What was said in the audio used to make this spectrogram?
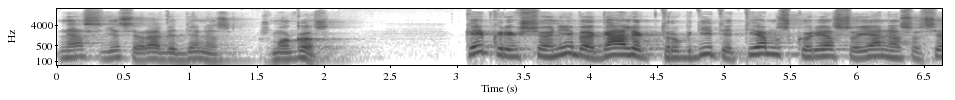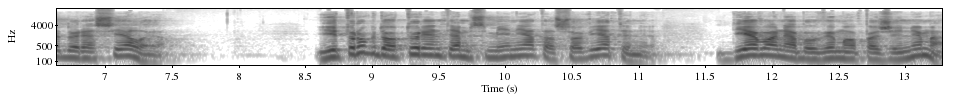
nes jis yra vidinis žmogus. Kaip krikščionybė gali trukdyti tiems, kurie su ją nesusiduria sieloje? Ji trukdo turintiems minėtą sovietinį Dievo nebuvimo pažinimą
